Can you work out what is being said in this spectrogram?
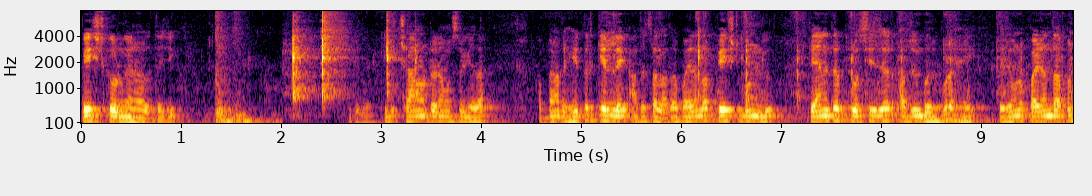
पेस्ट करून घेणार आहोत त्याची. किती छान वाटतं ना मस्तपैकी आता. आपण आता हे तर केलेलं आहे आता चला आता पहिल्यांदा पेस्ट बनवून घेऊ. त्यानंतर प्रोसिजर अजून भरपूर आहे. त्याच्यामुळे पहिल्यांदा आपण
